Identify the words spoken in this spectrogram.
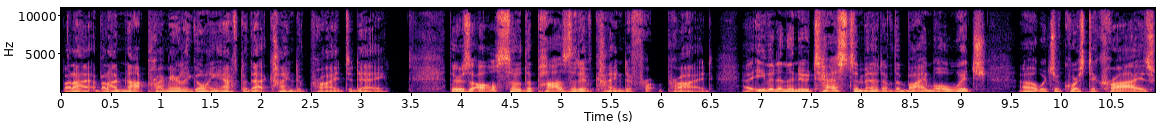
but I but I'm not primarily going after that kind of pride today. There's also the positive kind of pride. Uh, even in the New Testament of the Bible, which uh, which of course decries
